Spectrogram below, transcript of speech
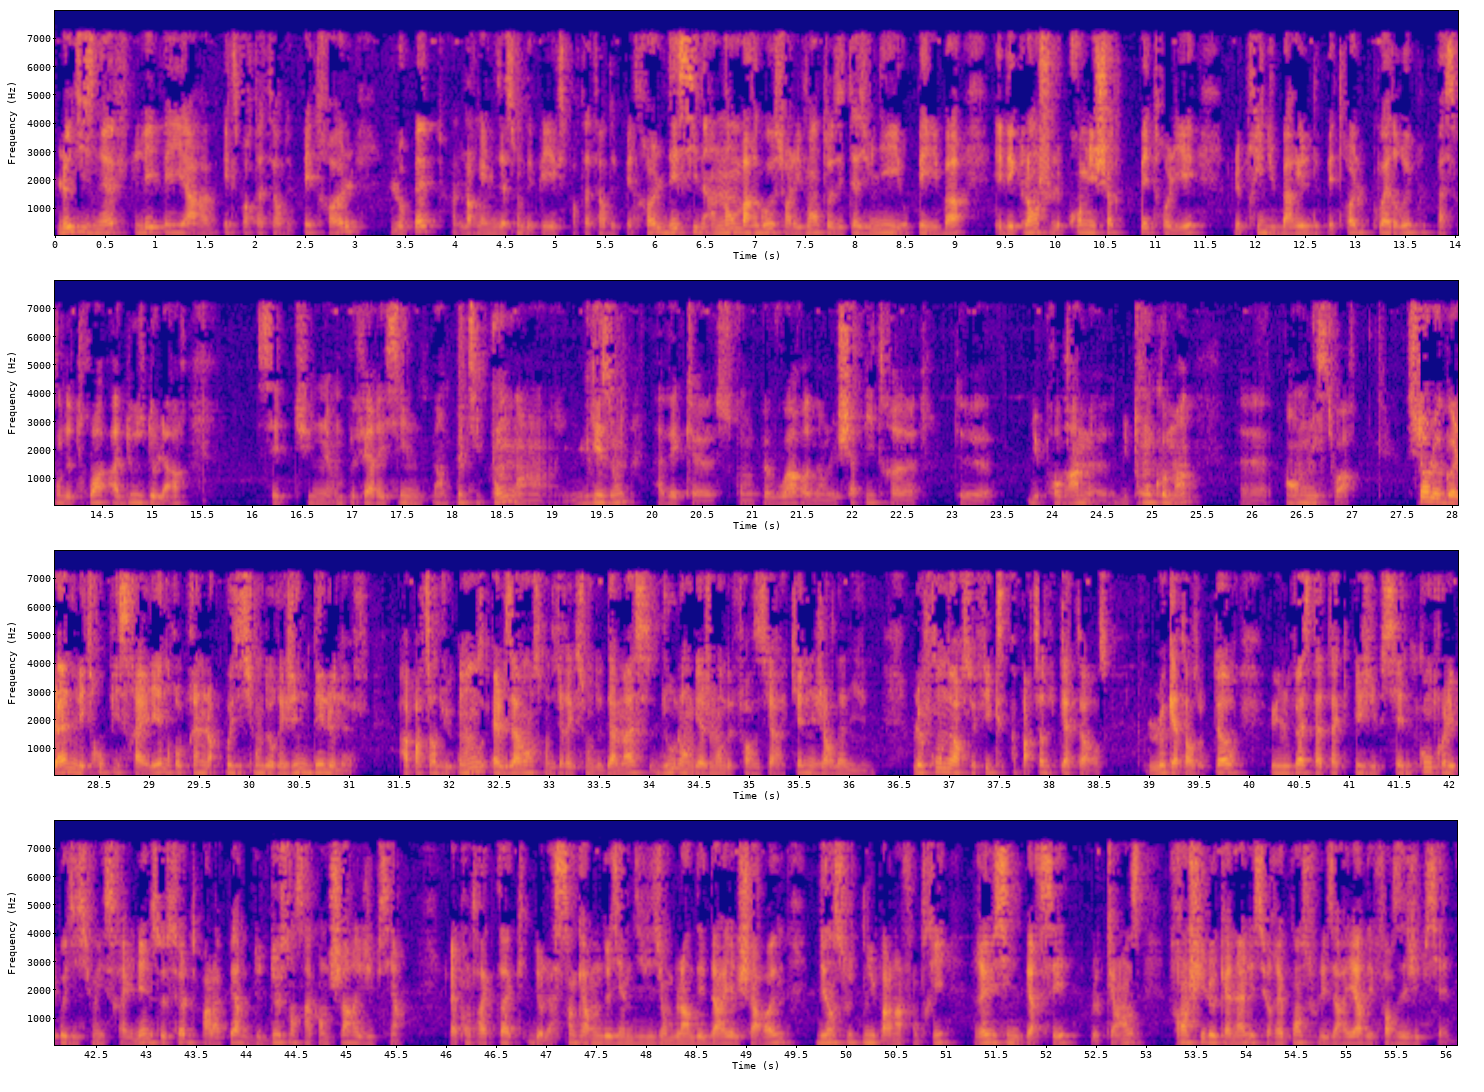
Le 19, les pays arabes exportateurs de pétrole L'OPEP, l'Organisation des pays exportateurs de pétrole, décide un embargo sur les ventes aux États-Unis et aux Pays-Bas et déclenche le premier choc pétrolier. Le prix du baril de pétrole quadruple, passant de 3 à 12 dollars. on peut faire ici un petit pont, une liaison avec euh, ce qu'on peut voir dans le chapitre euh, du programme euh, du tronc commun en histoire. Sur le Golan, les troupes israéliennes reprennent leur position d'origine dès le 9. À partir du 11, elles avancent en direction de Damas, d'où l'engagement de forces irakiennes et jordaniennes. Le front nord se fixe à partir du 14. Le 14 octobre, une vaste attaque égyptienne contre les positions israéliennes se solde par la perte de 250 chars égyptiens. La contre-attaque de la 142e division blindée d'Ariel Sharon, bien soutenue par l'infanterie, réussit une percée, le 15, franchit le canal et se répand sous les arrières des forces égyptiennes.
